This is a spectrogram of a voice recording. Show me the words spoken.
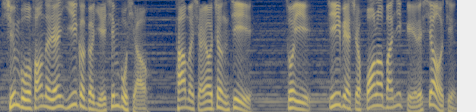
巡捕房的人一个个野心不小，他们想要政绩，所以。即便是黄老板，你给了孝敬，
